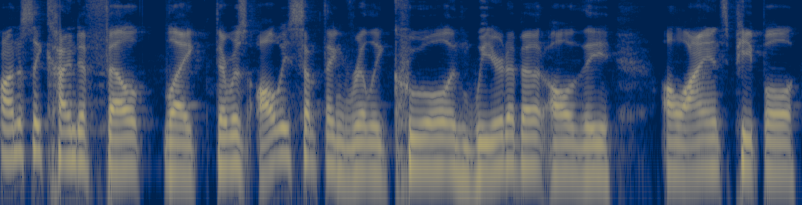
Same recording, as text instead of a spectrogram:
honestly kind of felt like there was always something really cool and weird about all the alliance people.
